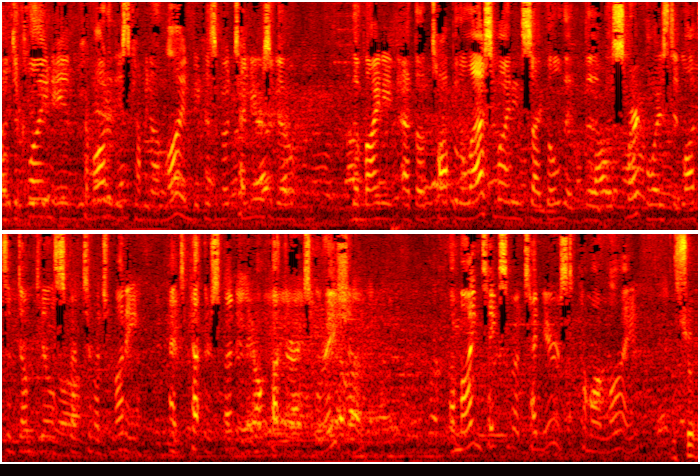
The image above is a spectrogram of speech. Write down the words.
a decline in commodities coming online because about 10 years ago, the mining at the top of the last mining cycle, the, the, the smart boys did lots of dumb deals, spent too much money, had to cut their spending, they all cut their exploration. A mine takes about 10 years to come online. It's true.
